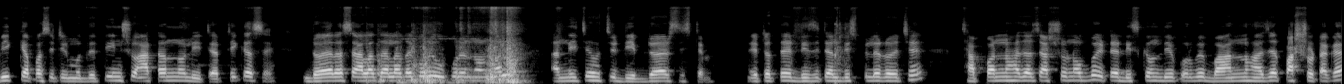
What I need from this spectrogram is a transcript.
বিগ ক্যাপাসিটির মধ্যে তিনশো আটান্ন লিটার ঠিক আছে? ড্রয়ার আছে আলাদা আলাদা করে, উপরে নর্মাল আর নিচে হচ্ছে ডিপ ড্রয়ার সিস্টেম। এটাতে ডিজিটাল ডিসপ্লে রয়েছে, ছাপ্পান্ন হাজার চারশো নব্বই, এটা ডিসকাউন্ট দিয়ে পড়বে বাহান্ন হাজার পাঁচশো টাকা।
